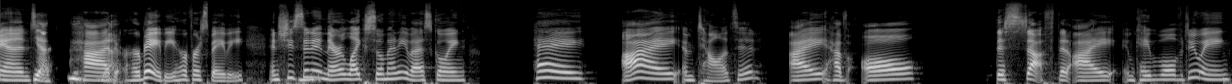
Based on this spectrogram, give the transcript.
and had yeah. her baby, her first baby. And she's sitting mm-hmm. there, like so many of us, going, Hey, I am talented. I have all this stuff that I am capable of doing.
